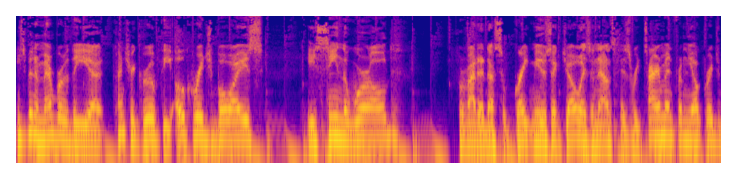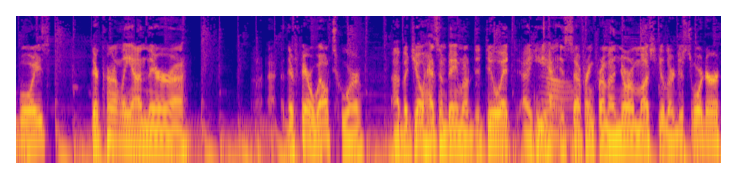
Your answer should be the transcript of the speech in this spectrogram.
he's been a member of the uh, country group, the Oak Ridge Boys. He's seen the world, provided us with great music. Joe has announced his retirement from the Oak Ridge Boys. They're currently on their, uh, uh, their farewell tour. Uh, but Joe hasn't been able to do it. Uh, he ha- Oh. is suffering from a neuromuscular disorder,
